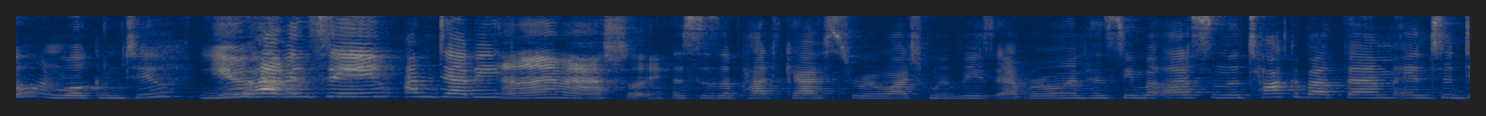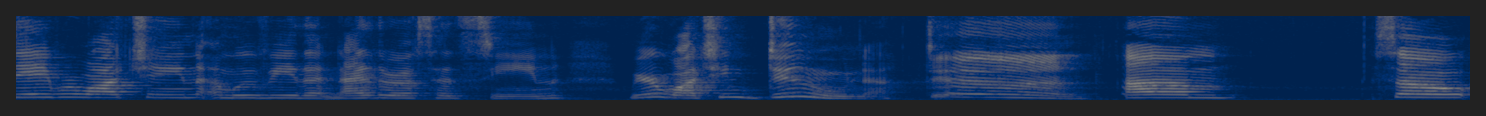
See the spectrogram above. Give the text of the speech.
Hello and welcome to You Haven't Seen. I'm Debbie. And I'm Ashley. This is a podcast where we watch movies everyone has seen but us and then talk about them. And today we're watching a movie that neither of us has seen. We're watching Dune. Dune. Um, so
